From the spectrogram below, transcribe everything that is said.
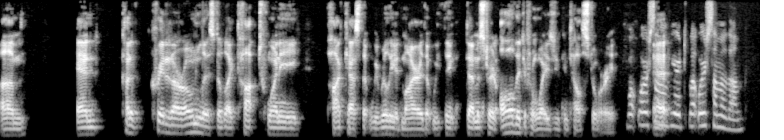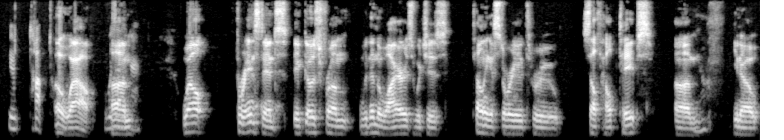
um, and kind of created our own list of like top twenty podcasts that we really admire that we think demonstrate all the different ways you can tell story. What were some Uh, of your What were some of them? Your top. Oh wow! What was that Um. Well, for instance, it goes from within the wires, which is telling a story through self-help tapes. Um, Yeah. You know,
